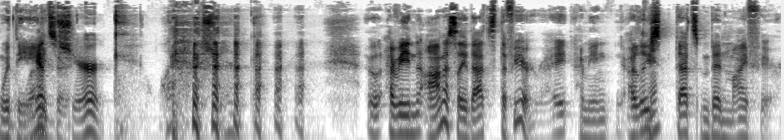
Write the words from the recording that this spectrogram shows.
with the what answer. a jerk! What a jerk! I mean, honestly, that's the fear, right? I mean, at least that's been my fear.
